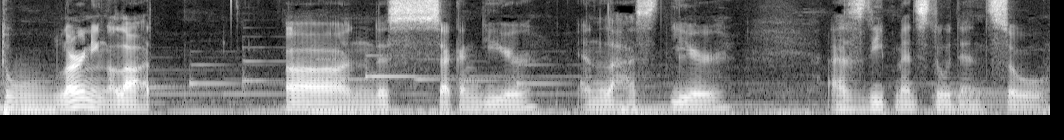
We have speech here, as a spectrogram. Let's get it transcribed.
to learning a lot on this second year and last year as Leap Med students. So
